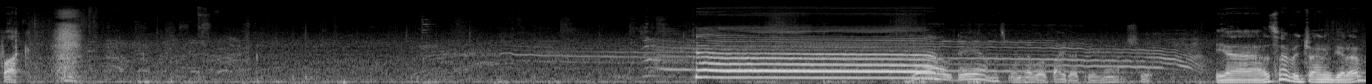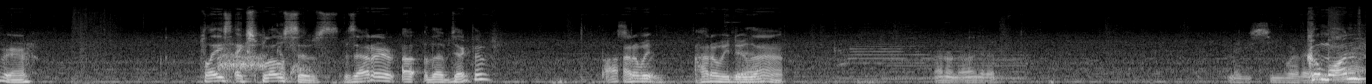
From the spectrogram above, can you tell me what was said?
Fuck. Oh, damn. That's one hell of a fight up here now. Shit. Yeah, that's why I've been trying to get up here. Place explosives. Is that our uh, the objective? Shit. How do we how do we do Yeah. that? I don't know. I gotta maybe see where they're Come on.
